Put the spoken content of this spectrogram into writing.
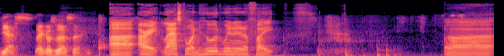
yes that goes without saying Uh, all right, last one. Who would win in a fight? Uh,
